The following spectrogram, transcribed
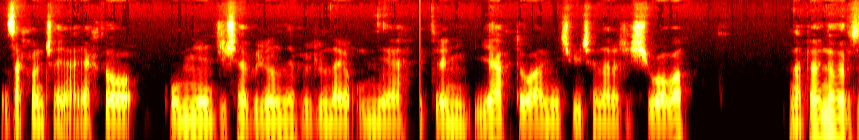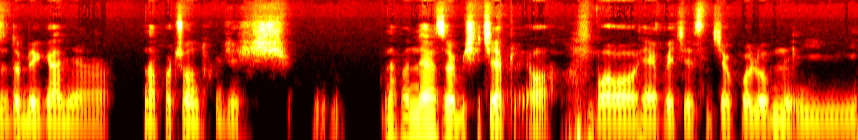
zakończenia. Jak to u mnie dzisiaj wygląda, wyglądają u mnie treningi. Ja aktualnie ćwiczę na razie siłowo. Na pewno wrócę do biegania na początku gdzieś, na pewno jak zrobi się cieplej, o, bo jak wiecie, jestem ciepłolubny i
